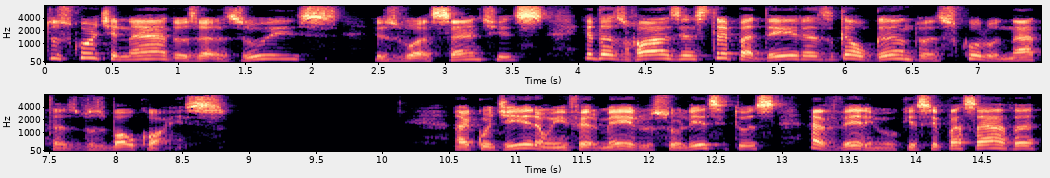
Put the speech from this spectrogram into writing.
dos cortinados azuis, esvoaçantes e das róseas trepadeiras galgando as colunatas dos balcões. Acudiram enfermeiros solícitos a verem o que se passava,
